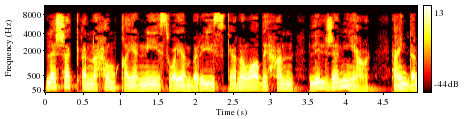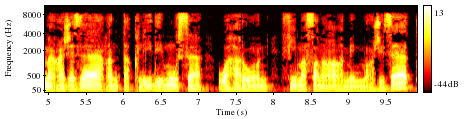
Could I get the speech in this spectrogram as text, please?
لا شك أن حمق ينيس وينبريس كان واضحا للجميع عندما عجزا عن تقليد موسى وهارون فيما صنعاه من معجزات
